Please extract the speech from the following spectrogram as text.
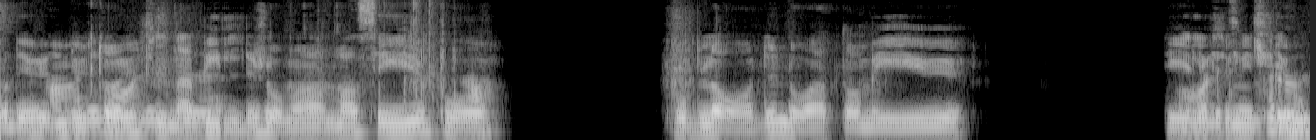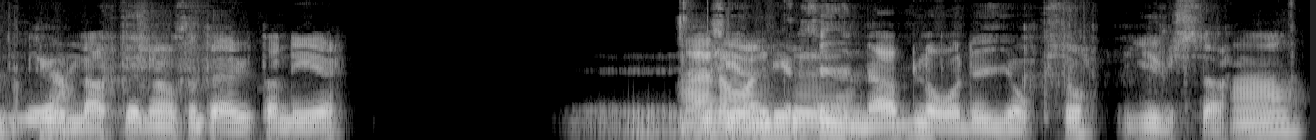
och det, ja, du tar ju fina lite... bilder så. Man, man ser ju på, ja. på bladen då att de är ju... Det är liksom inte hopkullat eller något sånt där utan det är... Eh, nej, du ser en del lite... fina blad i också, ljusa. Ja.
